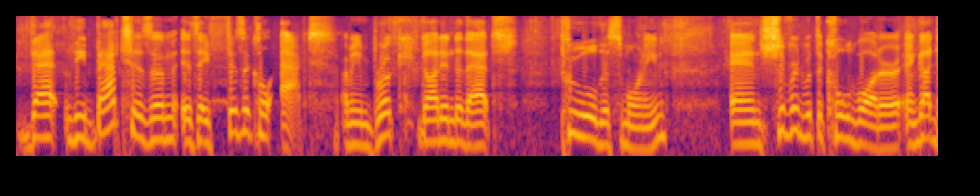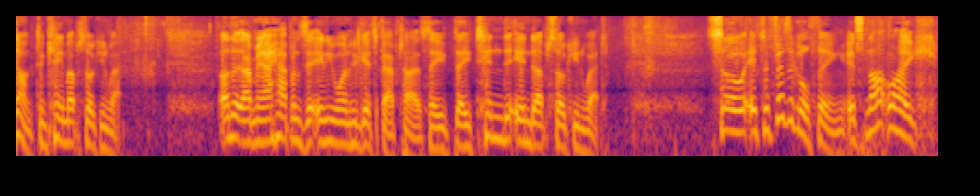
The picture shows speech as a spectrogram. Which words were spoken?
that the baptism is a physical act. I mean, Brooke got into that pool this morning and shivered with the cold water and got dunked and came up soaking wet. Other, I mean, that happens to anyone who gets baptized. They, they tend to end up soaking wet. So it's a physical thing. It's not like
